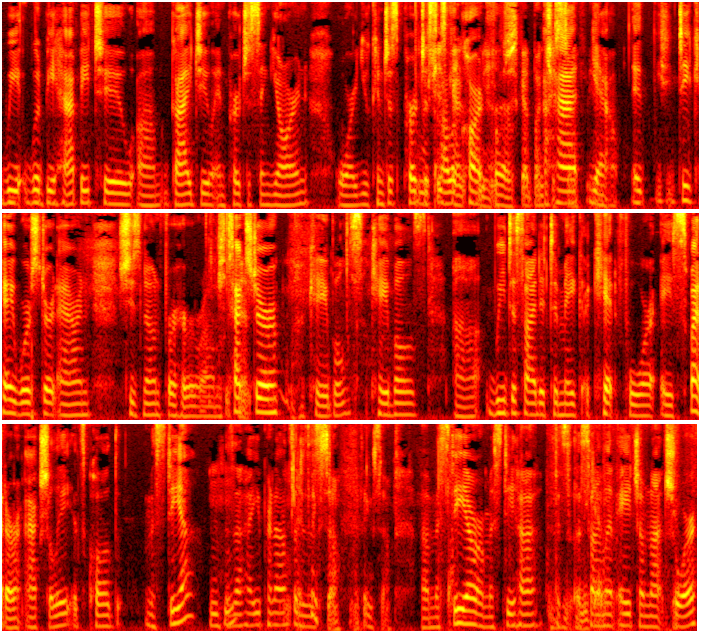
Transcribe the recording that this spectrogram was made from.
we would be happy to um, guide you in purchasing yarn or you can just purchase she's a la got- carte yeah, for a bunch of hat. stuff, yeah, it dk worsted aran she's known for her um, texture Her cables. cables. Uh, we decided to make a kit for a sweater. Actually, it's called Mistia. Is that how you pronounce it? Mm-hmm. I Is think it so. I think so. uh, Mistia or Mistiha? It's a silent H. I'm not sure.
